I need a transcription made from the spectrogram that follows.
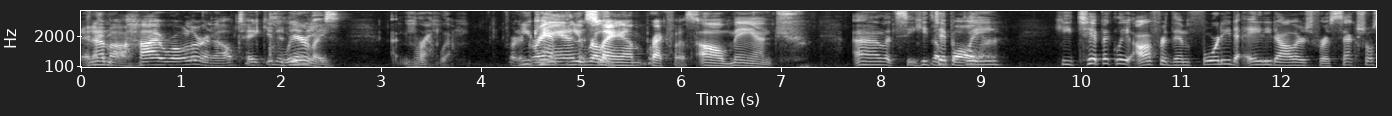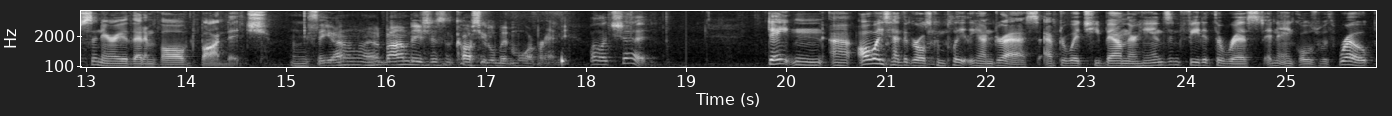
And I'm a high roller, and I'll take you to Clearly. Denny's Uh, Right, well, for the You can't- grand you really- slam breakfast. Oh man. Uh, let's see. He He's typically he typically offered them forty to eighty dollars for a sexual scenario that involved bondage. See, I don't know. Bondage just costs you a little bit more, Brandy. Well, it should. Dayton uh, always had the girls completely undressed, after which he bound their hands and feet at the wrists and ankles with rope,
